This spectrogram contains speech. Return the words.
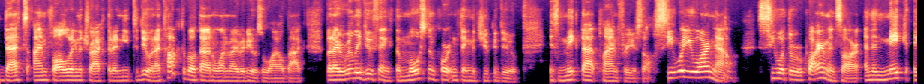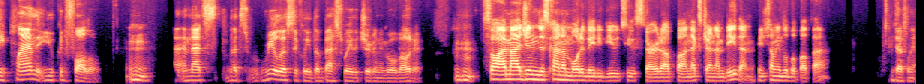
that I'm following the track that I need to do. And I talked about that in one of my videos a while back. But I really do think the most important thing that you could do is make that plan for yourself. See where you are now see what the requirements are, and then make a plan that you could follow. Mm-hmm. And that's that's realistically the best way that you're going to go about it. Mm-hmm. So I imagine this kind of motivated you to start up uh, Next Gen MD. Then can you tell me a little bit about that? Definitely.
